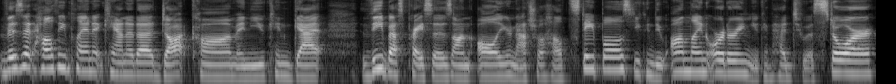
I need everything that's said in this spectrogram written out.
visit healthyplanetcanada.com and you can get the best prices on all your natural health staples. You can do online ordering, you can head to a store.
